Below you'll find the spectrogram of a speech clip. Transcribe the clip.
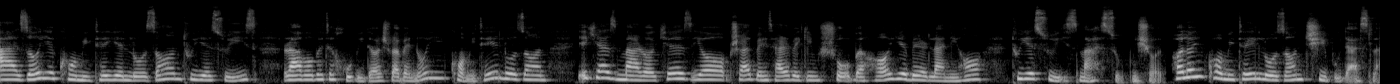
اعضای کمیته لوزان توی سوئیس روابط خوبی داشت و به نوعی کمیته لوزان یکی از مراکز یا شاید بهتره بگیم شعبه های برلنی ها توی سوئیس محسوب می شد. حالا این کمیته لوزان چی بود اصلا؟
